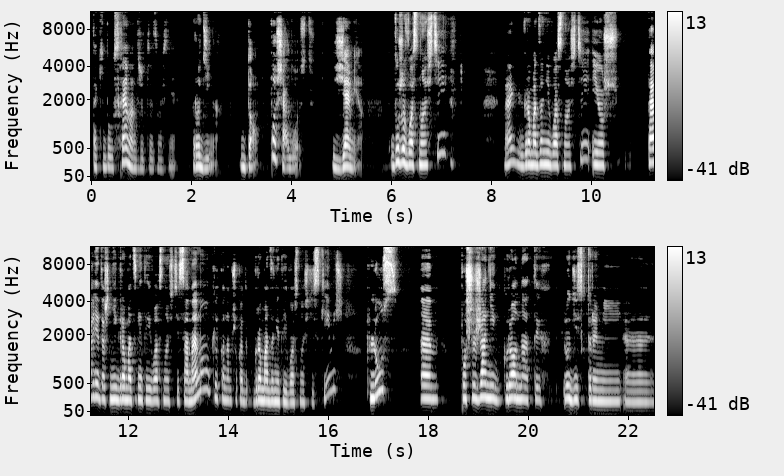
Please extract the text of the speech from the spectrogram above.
taki był schemat, że to jest właśnie rodzina, dom, posiadłość, ziemia, dużo własności, tak? gromadzenie własności i już Pewnie też nie gromadzenie tej własności samemu, tylko na przykład gromadzenie tej własności z kimś, plus um, poszerzanie grona tych ludzi, z którymi um,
